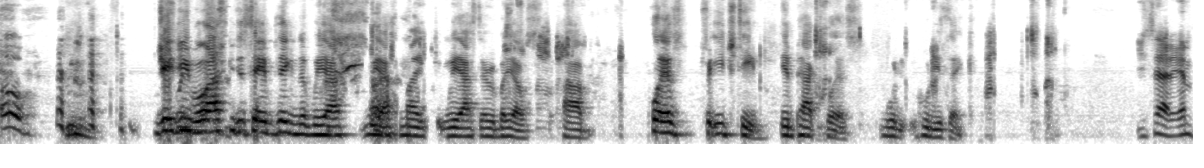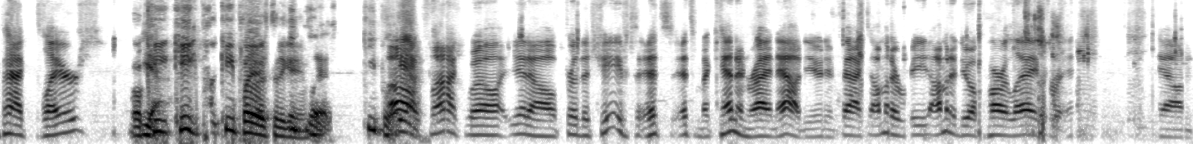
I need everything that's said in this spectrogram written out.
Oh. JD, we'll ask you the same thing that we asked we asked Mike, we asked everybody else. Um, players for each team, impact players. Who, who do you think? You said impact players. Well, Yeah. key key key players to the Key game. players. Key Oh players. fuck! Well, you know, for the Chiefs, it's it's McKinnon right now, dude. In fact, I'm gonna read. I'm gonna do a parlay for down.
